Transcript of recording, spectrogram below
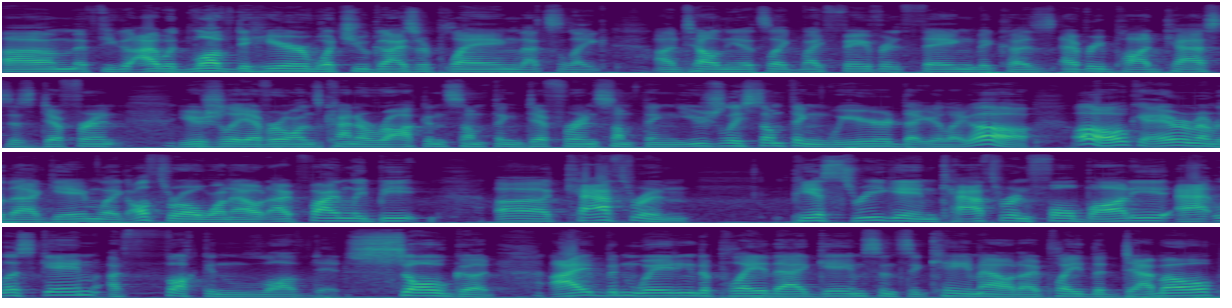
Um, if you, I would love to hear what you guys are playing. That's like I'm telling you, it's like my favorite thing because every podcast is different. Usually, everyone's kind of rocking something different, something usually something weird that you're like, oh, oh, okay, I remember that game. Like I'll throw one out. I finally beat uh, Catherine PS3 game, Catherine Full Body Atlus game, I fucking loved it. So good. I've been waiting to play that game since it came out. I played the demo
